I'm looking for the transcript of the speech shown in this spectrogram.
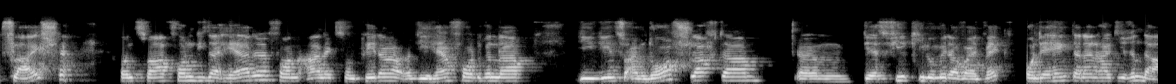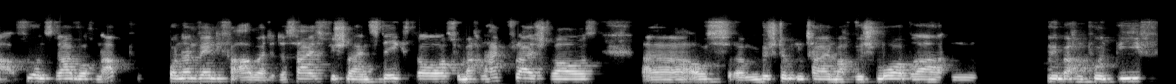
Fleisch und zwar von dieser Herde von Alex und Peter, die Herfordrinder. Die gehen zu einem Dorfschlachter, ähm, der ist vier Kilometer weit weg und der hängt dann halt die Rinder für uns drei Wochen ab und dann werden die verarbeitet. Das heißt, wir schneiden Steaks draus, wir machen Hackfleisch draus, äh, aus ähm, bestimmten Teilen machen wir Schmorbraten, wir machen Pulled Beef,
